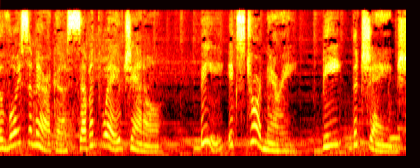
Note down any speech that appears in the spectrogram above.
The Voice America Seventh Wave Channel. Be extraordinary. Be the change.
